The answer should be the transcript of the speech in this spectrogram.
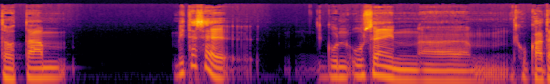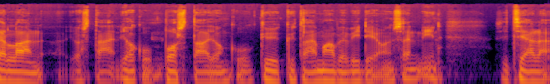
Tota, mitä se, kun usein, äh, kun katellaan jostain, joku postaa jonkun kyykky- tai maave-videonsa, niin sitten siellä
